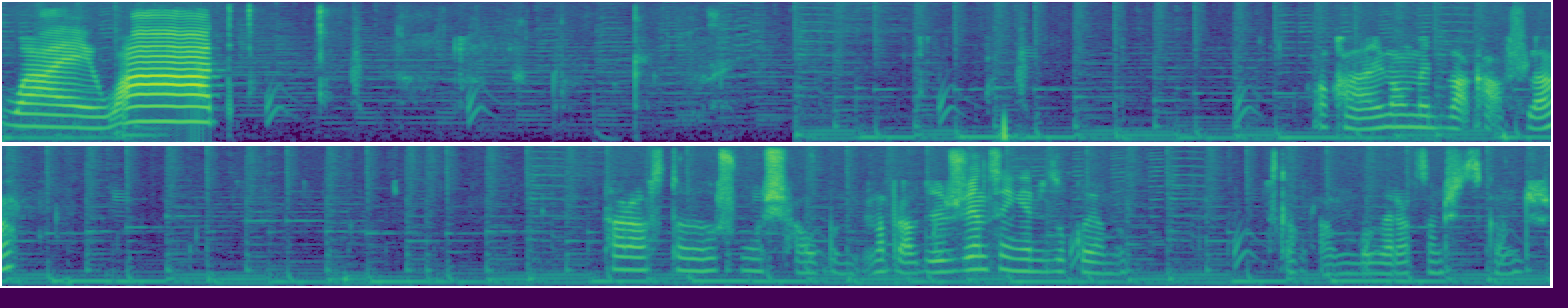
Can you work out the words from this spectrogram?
Why, what? Okej, mamy dwa kafle. Teraz to już musiałbym. Naprawdę, już więcej nie ryzykujemy. Z kaflami, bo zaraz tam się skończy.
